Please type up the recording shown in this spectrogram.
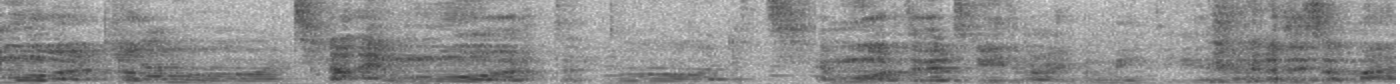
morto. No, è morto. Mort. È morto, è vero? Scrivetemelo nei commenti che non si so mai.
